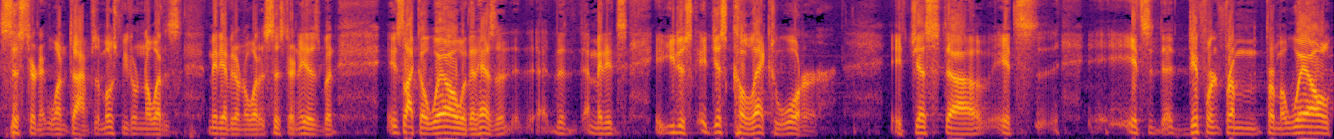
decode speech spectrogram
cistern at one time. So most of you don't know what a, many of you don't know what a cistern is, but it's like a well that has a. I mean, it's you just it just collects water. It's just uh, it's it's different from from a well,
